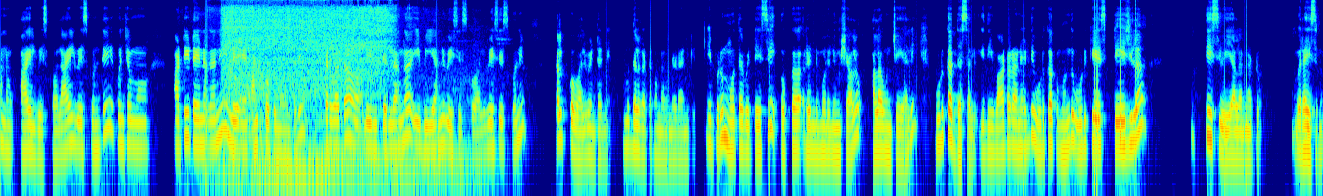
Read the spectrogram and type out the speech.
మనం ఆయిల్ వేసుకోవాలి. ఆయిల్ వేసుకుంటే కొంచెము అటు ఇటు అయినా కానీ అంటుకోకుండా ఉంటుంది. తర్వాత ఇది తెల్లంగా ఈ బియ్యాన్ని వేసేసుకోవాలి. వేసేసుకొని కలుపుకోవాలి వెంటనే. ముద్దలు కట్టకుండా ఉండడానికి. ఇప్పుడు మూత పెట్టేసి ఒక రెండు మూడు నిమిషాలు అలా ఉంచేయాలి. ఉడకద్దు అసలు. ఇది వాటర్ అనేది ఉడకక ముందు ఉడికే స్టేజ్లో తీసివేయాలన్నట్టు రైస్ను.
